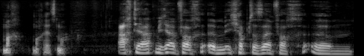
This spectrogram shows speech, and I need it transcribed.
mach, mach erst mal. Ach, der hat mich einfach, ähm, ich habe das einfach, ähm,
